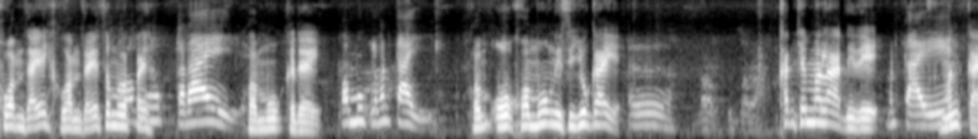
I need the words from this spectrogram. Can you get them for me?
ความใสความใสสมมติว่าไปความมุกก็ได้ความมุกก็ได้ความมุกแล้วมันไก่ความโอความมุกนี่สิอยู่ใกล้เออ คันเขมราชนี่เด้มันไก่มันไกล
